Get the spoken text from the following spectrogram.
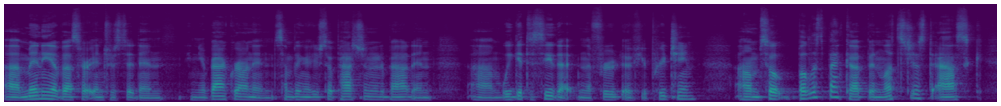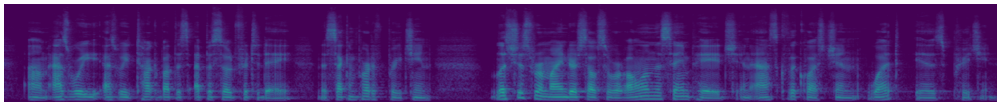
uh, many of us are interested in, in your background and something that you're so passionate about, and um, we get to see that in the fruit of your preaching. Um, so, but let's back up and let's just ask, um, as we as we talk about this episode for today, the second part of preaching, let's just remind ourselves so we're all on the same page and ask the question: What is preaching?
